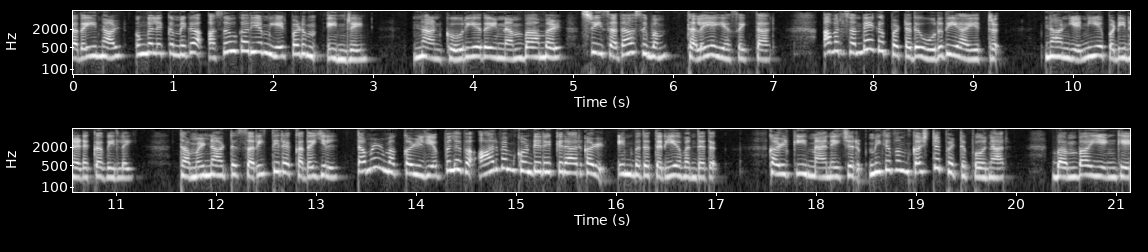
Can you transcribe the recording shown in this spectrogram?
கதையினால் உங்களுக்கு மிக அசௌகரியம் ஏற்படும் என்றேன். நான் கூறியதை நம்பாமல் ஸ்ரீ சதாசிவம் தலையை அசைத்தார். அவர் சந்தேகப்பட்டது உறுதியாயிற்று. நான் எண்ணியபடி நடக்கவில்லை. தமிழ்நாட்டு சரித்திர கதையில் தமிழ் மக்கள் எவ்வளவு ஆர்வம் கொண்டிருக்கிறார்கள் என்பது தெரிய வந்தது. கல்கி மேனேஜர் மிகவும் கஷ்டப்பட்டு போனார். பம்பாய் எங்கே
